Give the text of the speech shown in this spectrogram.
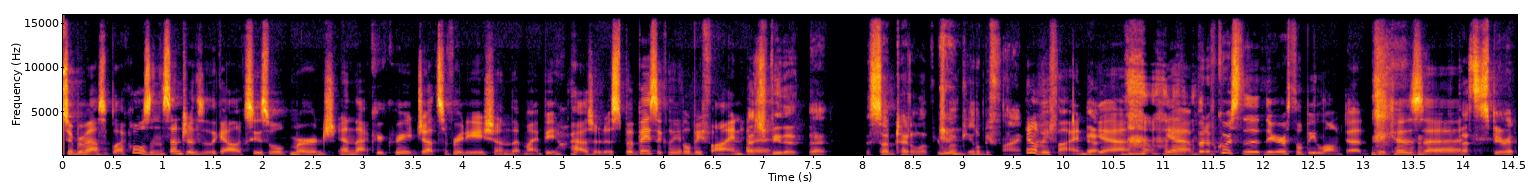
Supermassive black holes in the centers of the galaxies will merge, and that could create jets of radiation that might be hazardous. But basically, it'll be fine. That should be the, the the subtitle of your book. It'll be fine. It'll be fine. Yeah. Yeah. yeah. But of course, the, the Earth will be long dead because uh, That's the spirit.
